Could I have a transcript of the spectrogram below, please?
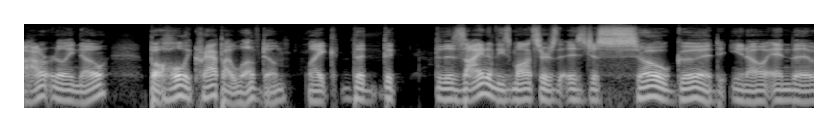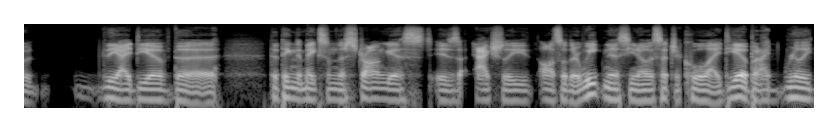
I don't really know but holy crap i loved them like the the the design of these monsters is just so good you know and the the idea of the the thing that makes them the strongest is actually also their weakness you know is such a cool idea but i really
